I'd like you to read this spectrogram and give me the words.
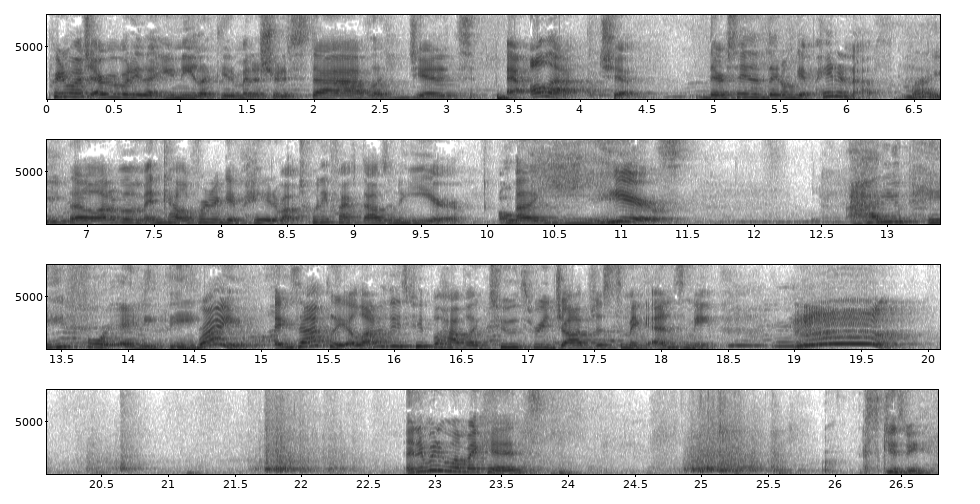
Pretty much everybody that you need, like the administrative staff, like janit, all that shit. They're saying that they don't get paid enough. Right. That a lot of them in California get paid about twenty five thousand a year. Oh, a shit. year. How do you pay for anything? Right, exactly. A lot of these people have like two, three jobs just to make ends meet. Anybody want my kids? Excuse me.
